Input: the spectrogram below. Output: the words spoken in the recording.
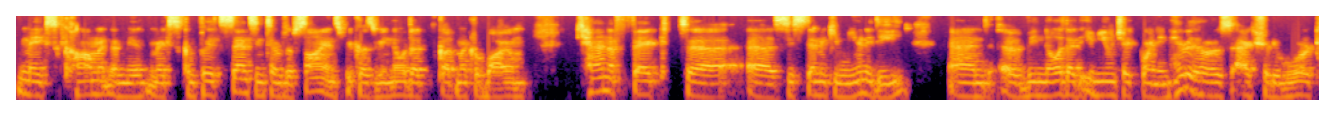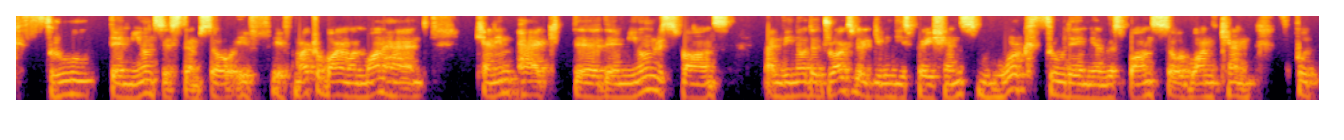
makes common and makes complete sense in terms of science because we know that gut microbiome can affect uh, uh systemic immunity. And uh, we know that immune checkpoint inhibitors actually work through the immune system. So if, if microbiome on one hand can impact the, the immune response. And we know the drugs we're giving these patients work through the immune response. So one can put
